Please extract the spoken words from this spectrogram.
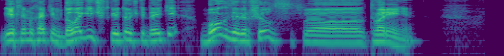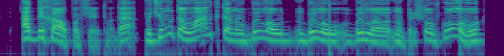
если мы хотим до логической точки дойти, Бог завершил э, творение. Отдыхал после этого, да. Почему-то Лангтону было, было, было, ну, пришло в голову,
